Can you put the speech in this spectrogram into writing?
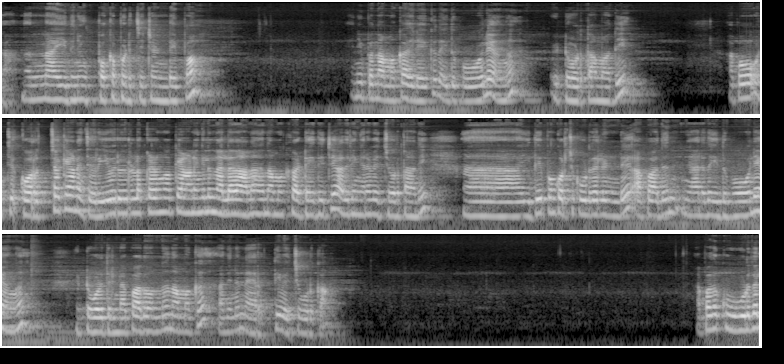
നന്നായി ഇതിന് ഉപ്പൊക്കെ പിടിച്ചിട്ടുണ്ട് ഇപ്പം. നമുക്ക് അതിലേക്ക് ഇതുപോലെ അങ്ങ് ഇട്ട് കൊടുത്താൽ മതി. അപ്പോൾ കുറച്ചൊക്കെയാണ് ചെറിയൊരു ഉരുളക്കിഴങ്ങൊക്കെ ആണെങ്കിൽ നല്ലതാണ്. അത് നമുക്ക് കട്ട് ചെയ്തിട്ട് അതിലിങ്ങനെ വെച്ച് കൊടുത്താൽ മതി. ഇതിപ്പം കുറച്ച് കൂടുതലുണ്ട്. അപ്പോൾ അത് ഞാനത് ഇതുപോലെ അങ്ങ് ഇട്ട് കൊടുത്തിട്ടുണ്ട്. അപ്പോൾ അതൊന്ന് നമുക്ക് അതിനെ നിരത്തി വെച്ച് കൊടുക്കാം. അപ്പോൾ അത് കൂടുതൽ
